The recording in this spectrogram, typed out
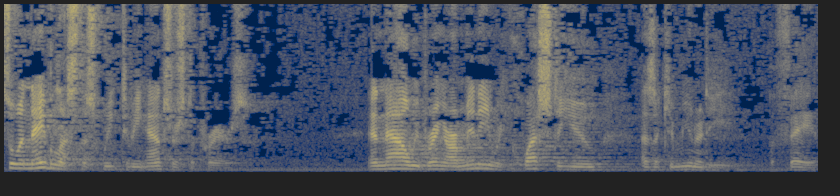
So enable us this week to be answers to prayers. And now we bring our many requests to you as a community of faith.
